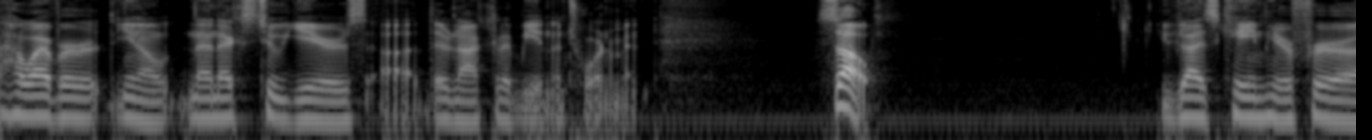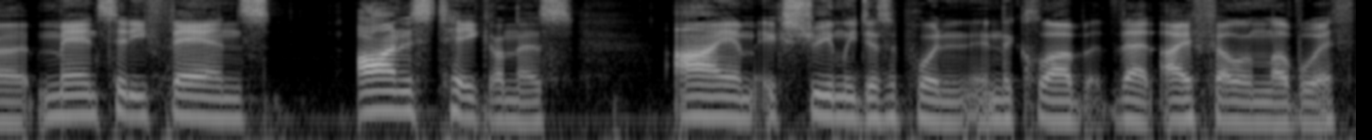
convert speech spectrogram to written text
however, you know, the next two years uh, they're not going to be in the tournament. So, you guys came here for a Man City fans' honest take on this. I am extremely disappointed in the club that I fell in love with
